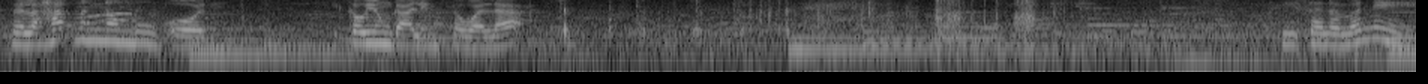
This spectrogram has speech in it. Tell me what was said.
Sa lahat ng nang-move on, ikaw yung galing sa wala. Lisa naman eh.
